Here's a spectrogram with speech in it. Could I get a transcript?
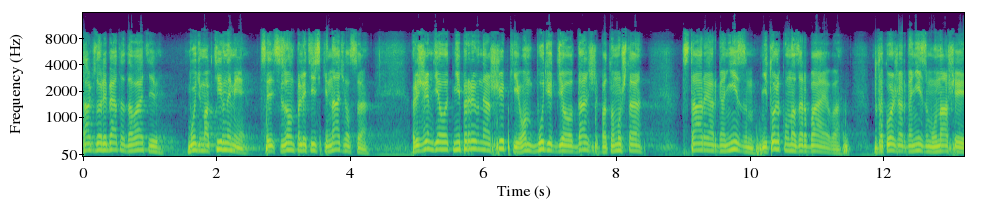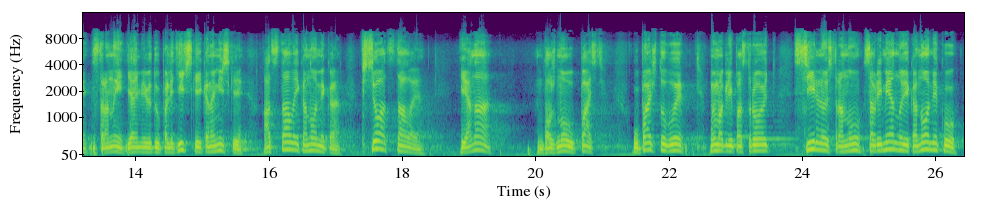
Так что, ребята, давайте будем активными. Сезон политический начался. Режим делает непрерывные ошибки, он будет делать дальше, потому что старый организм не только у Назарбаева, но такой же организм у нашей страны, я имею в виду политический, экономический. Отсталая экономика, все отсталое, и она должно упасть. Упасть, чтобы мы могли построить сильную страну, современную экономику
